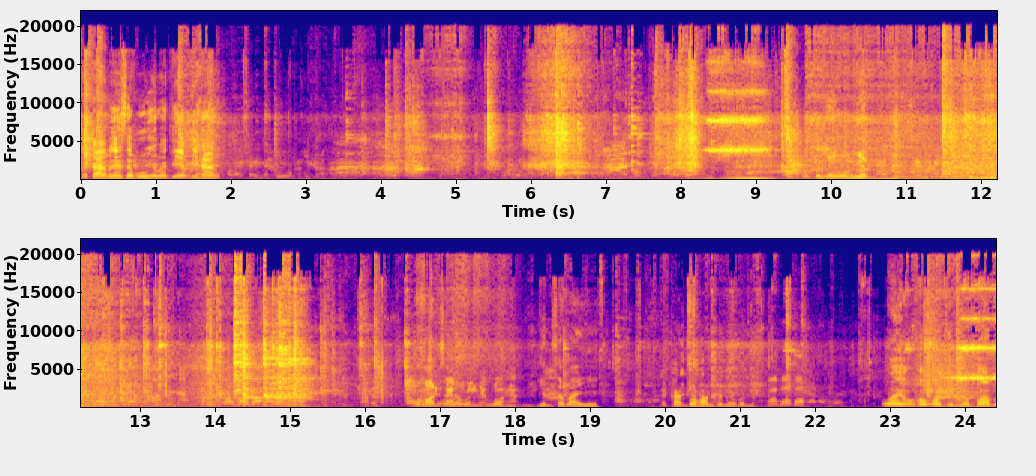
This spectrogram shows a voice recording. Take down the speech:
ตะกร้าไม่ใช่สบู่ยังไม่เตรียมกี่ห้างไปยังองเวียดบ่ฮ้อนเสร็จแล้วเพิ่นลมเย็นสบายดีอากาศบ่ฮ้อนเสร็จแล้วเพิ่นบ่บ่บ่โอ้ยของเขาเอาถิ่มแล้วพอไป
